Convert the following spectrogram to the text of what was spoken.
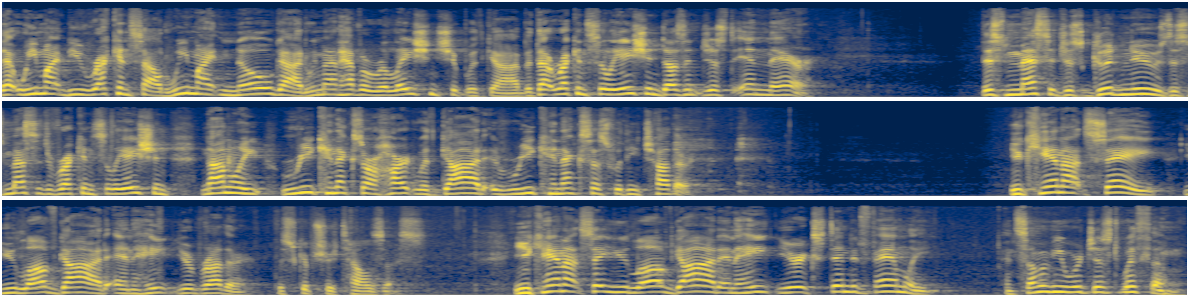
that we might be reconciled. We might know God. We might have a relationship with God. But that reconciliation doesn't just end there. This message, this good news, this message of reconciliation not only reconnects our heart with God, it reconnects us with each other. You cannot say you love God and hate your brother, the scripture tells us. You cannot say you love God and hate your extended family. And some of you were just with them.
